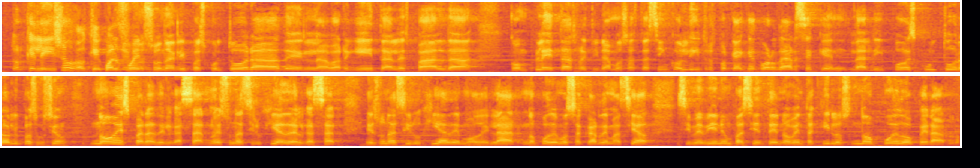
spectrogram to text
Doctor, ¿qué le hizo? ¿Qué, ¿Cuál fue? Hicimos una lipoescultura de la barriguita, la espalda, completas, retiramos hasta 5 litros, porque hay que acordarse que la lipoescultura o liposucción no es para adelgazar, no es una cirugía de adelgazar, es una cirugía de modelar, no podemos sacar demasiado. Si me viene un paciente de 90 kilos, no puedo operarlo,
